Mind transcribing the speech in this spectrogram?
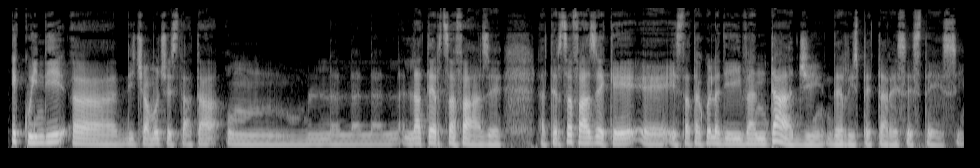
e quindi eh, diciamo c'è stata un, la, la, la, terza fase, la terza fase che eh, è stata quella dei vantaggi del rispettare se stessi.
